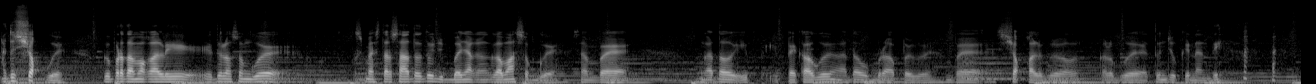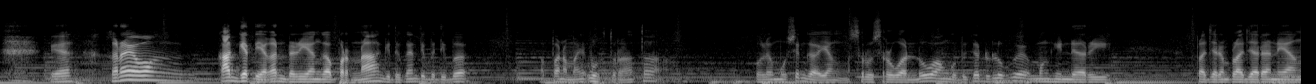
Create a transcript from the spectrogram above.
Itu shock gue. Gue pertama kali itu langsung gue semester 1 tuh banyak yang gak masuk gue sampai nggak tahu IP IPK gue nggak tahu berapa gue sampai shock kali gue kalau gue tunjukin nanti. Ya karena emang kaget ya kan dari yang nggak pernah gitu kan tiba-tiba apa namanya uh ternyata kuliah musik nggak yang seru-seruan doang. Gue pikir dulu gue menghindari pelajaran-pelajaran yang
